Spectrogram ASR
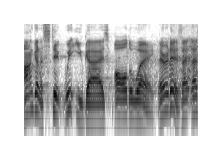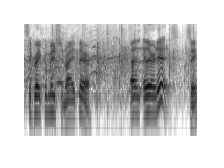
I'm going to stick with you guys all the way. There it is. That, that's the Great Commission right there. Uh, there it is. See?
